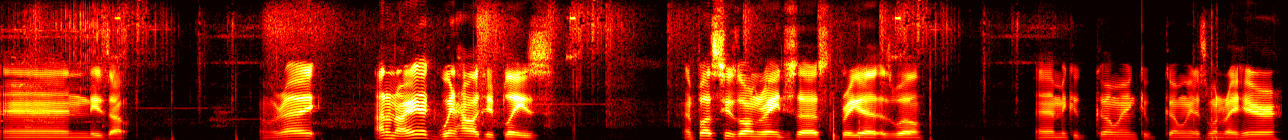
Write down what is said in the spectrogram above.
And he's out. Alright. I don't know, I like Gwen how she plays. And plus she's long range, so that's pretty good as well. And we keep going, keep going. There's one right here.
